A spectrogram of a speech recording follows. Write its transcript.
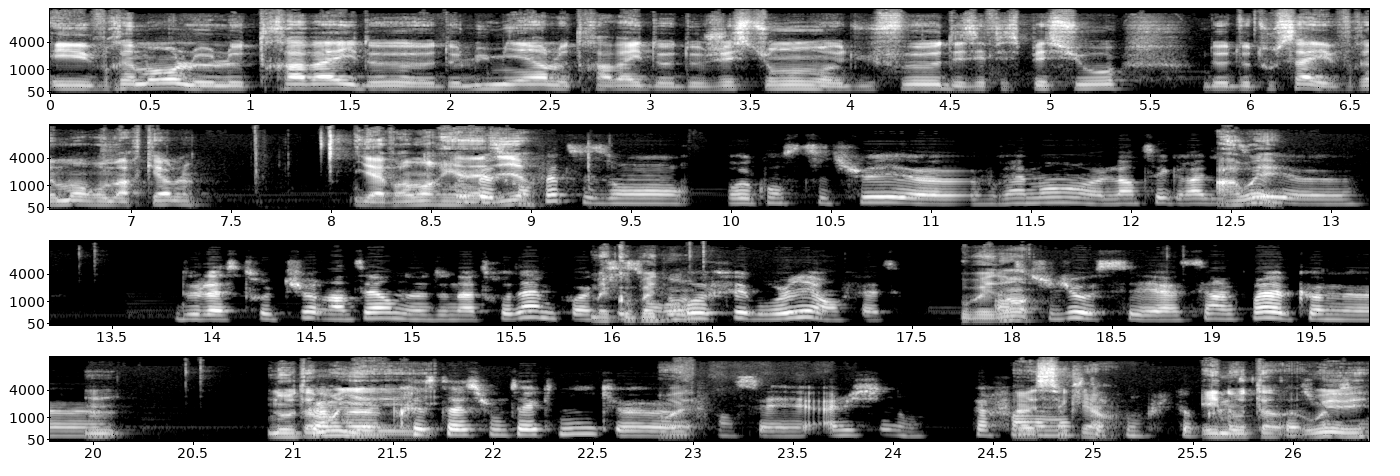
et vraiment, le, le travail de, de lumière, le travail de, de gestion du feu, des effets spéciaux, de, de tout ça est vraiment remarquable. Il n'y a vraiment rien Oui, à dire. qu'en fait, ils ont reconstitué vraiment l'intégralité Ah ouais. de la structure interne de Notre-Dame, quoi. Mais Qu'ils ont refait brûler, en fait. En studio, c'est assez incroyable comme, Mm. Notamment, comme il y a- prestation technique. Ouais. enfin, c'est hallucinant. Performance c'est clair. technique plutôt. Et, oui,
